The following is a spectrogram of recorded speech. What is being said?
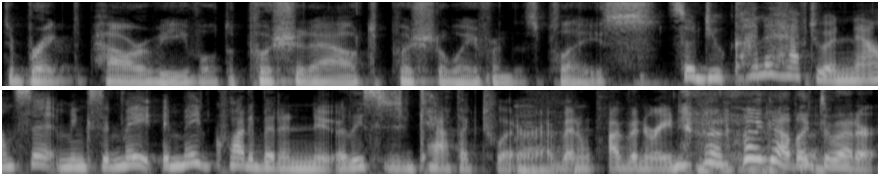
to break the power of evil, to push it out, to push it away from this place. So do you kind of have to announce it? I mean, because it made it made quite a bit of news. At least it did Catholic Twitter. I've been I've been reading it on Catholic Twitter.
